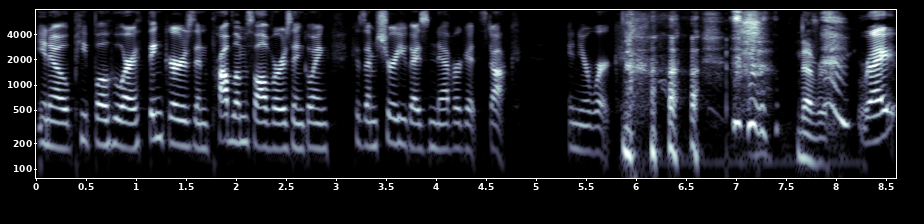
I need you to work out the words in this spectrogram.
you know people who are thinkers and problem solvers and going because i'm sure you guys never get stuck in your work Never. right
